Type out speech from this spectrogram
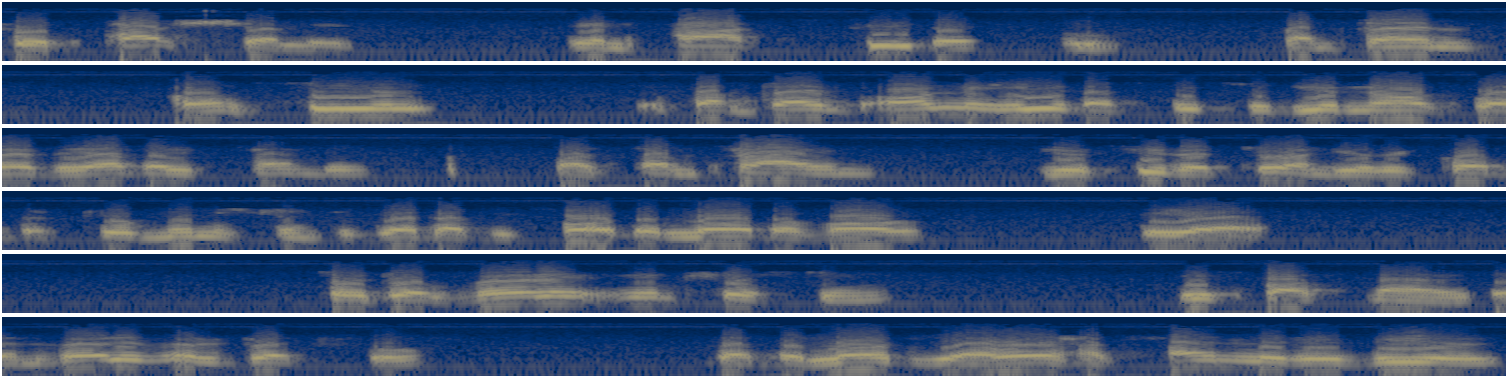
to partially, in part, see the. Sometimes conceal, sometimes only he that speaks with you knows where the other is standing, but sometimes you see the two and you record the two ministering together before the Lord of all the earth. So it was very interesting this past night and very, very grateful that the Lord Yahweh has finally revealed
